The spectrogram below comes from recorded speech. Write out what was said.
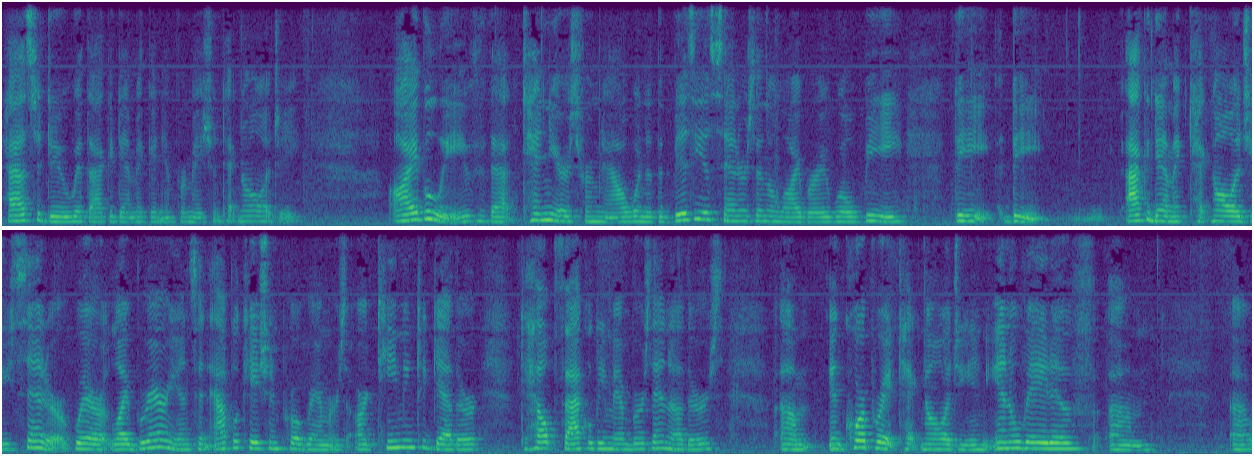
has to do with academic and information technology. I believe that 10 years from now, one of the busiest centers in the library will be the, the academic technology center where librarians and application programmers are teaming together to help faculty members and others um, incorporate technology in innovative um, uh,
